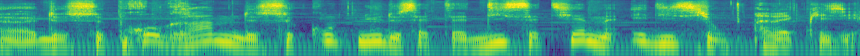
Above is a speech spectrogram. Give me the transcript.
euh, de ce programme, de ce contenu de cette 17e édition. Avec plaisir.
